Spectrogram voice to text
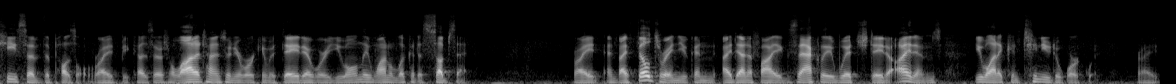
piece of the puzzle, right? Because there's a lot of times when you're working with data where you only want to look at a subset, right? And by filtering, you can identify exactly which data items you want to continue to work with, right?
